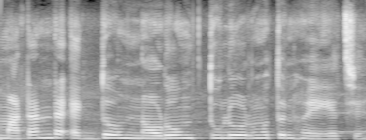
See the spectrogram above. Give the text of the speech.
মাটনটা একদম নরম, তুলোর মতন হয়ে গেছে।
